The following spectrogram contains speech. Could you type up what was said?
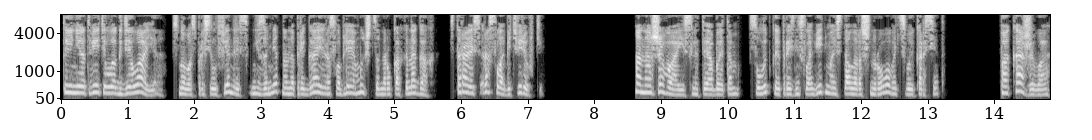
«Ты не ответила, где Лая?» – снова спросил Фенрис, незаметно напрягая и расслабляя мышцы на руках и ногах, стараясь расслабить веревки. «Она жива, если ты об этом», – с улыбкой произнесла ведьма и стала расшнуровывать свой корсет. «Пока жива,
